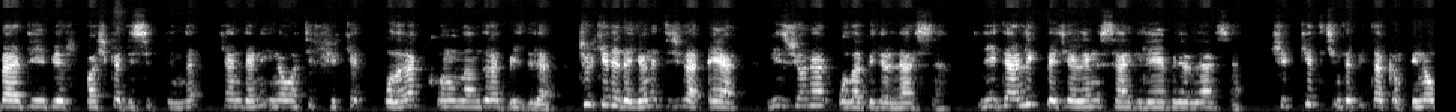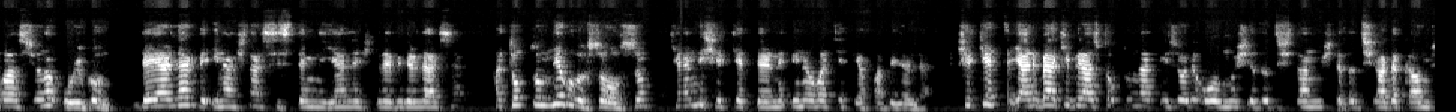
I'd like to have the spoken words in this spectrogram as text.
verdiği bir başka disiplinle kendilerini inovatif şirket olarak konumlandırabildiler. Türkiye'de de yöneticiler eğer vizyoner olabilirlerse, liderlik becerilerini sergileyebilirlerse, şirket içinde bir takım inovasyona uygun değerler ve inançlar sistemini yerleştirebilirlerse, ha, toplum ne bulursa olsun kendi şirketlerini inovatif yapabilirler. Şirket yani belki biraz toplumdan izole olmuş ya da dışlanmış ya da dışarıda kalmış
